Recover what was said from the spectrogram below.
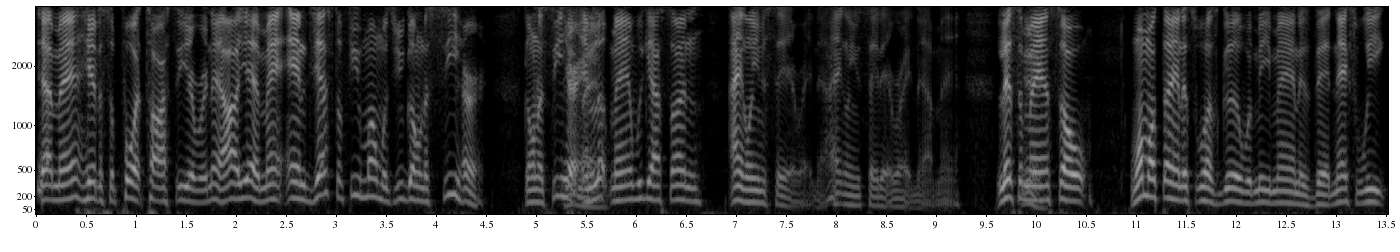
Yeah, man. Here to support Tarcia Renee. Oh yeah, man. In just a few moments, you're gonna see her. Gonna see her. Yeah, and look, man, we got something. I ain't gonna even say it right now. I ain't gonna even say that right now, man. Listen, Yeah. man. So one more thing that's what's good with me, man, is that next week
